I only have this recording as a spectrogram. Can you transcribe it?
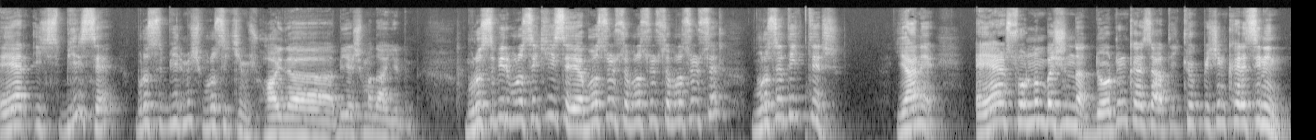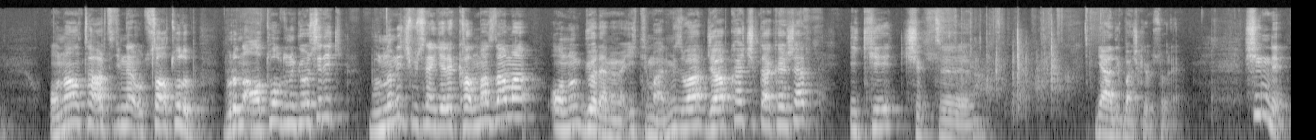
Eğer x 1 ise burası 1'miş burası 2'miş. Hayda bir yaşıma daha girdim. Burası 1 burası 2 ise ya burası 3 ise burası 3 ise burası 3 ise burası diktir. Yani eğer sorunun başında 4'ün karesi artı 2 kök 5'in karesinin 16 artı 20'den 36 olup buranın 6 olduğunu görseydik bunların hiçbirisine gerek kalmazdı ama onu görememe ihtimalimiz var. Cevap kaç çıktı arkadaşlar? 2 çıktı. Geldik başka bir soruya. Şimdi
